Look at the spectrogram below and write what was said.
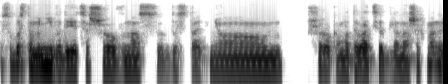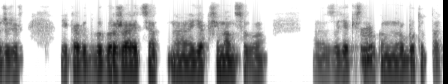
Особисто мені видається, що в нас достатньо широка мотивація для наших менеджерів, яка відображається е, як фінансово е, за якісно виконану роботу, так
